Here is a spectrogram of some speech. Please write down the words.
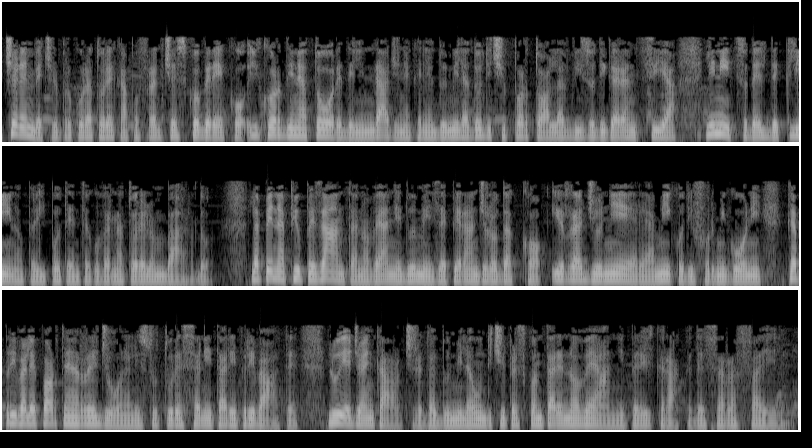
C'era invece il procuratore capo Francesco Greco, il coordinatore dell'indagine che nel 2012 portò all'avviso di garanzia, l'inizio del declino per il potente governatore lombardo. La pena più pesante a nove anni e due mesi è Pierangelo Daccò, il ragioniere amico di Formigoni, che apriva le porte in regione alle strutture sanitarie private. Lui è già in carcere dal 2011 per scontare nove anni per il crack del San Raffaele.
